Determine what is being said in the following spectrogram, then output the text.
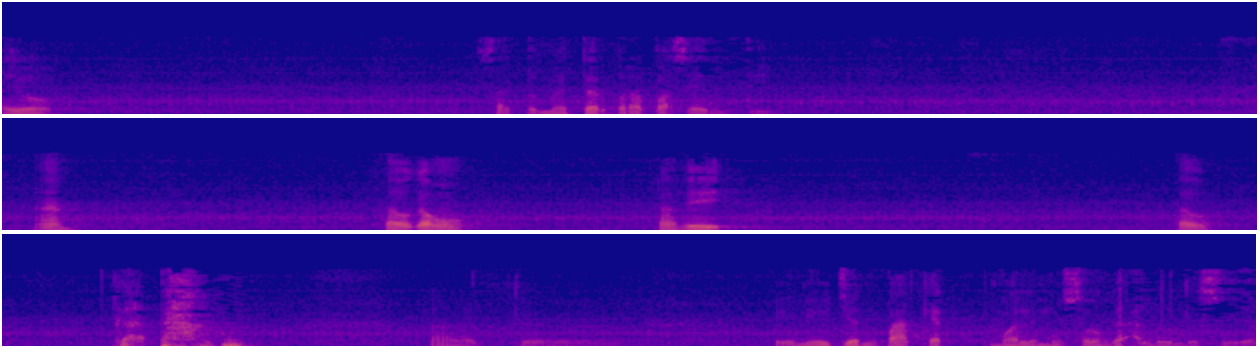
Ayo. Satu meter berapa senti? Hah? Tahu kamu? Rafi? Tahu? Gak tahu. Aduh. Ini ujian paket Mali Musul gak lulus ya.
